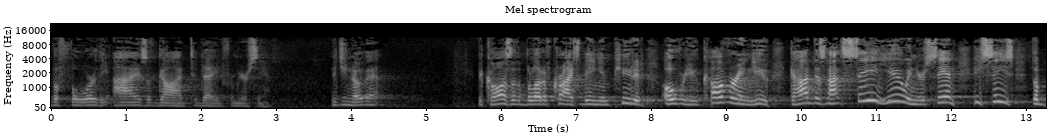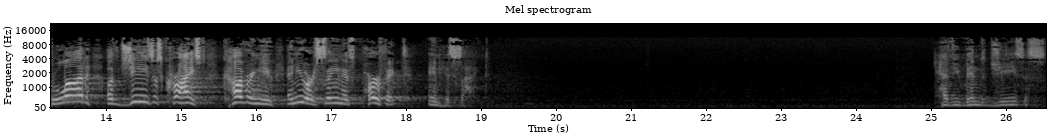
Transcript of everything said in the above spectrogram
before the eyes of God today from your sin. Did you know that? Because of the blood of Christ being imputed over you, covering you, God does not see you in your sin. He sees the blood of Jesus Christ covering you, and you are seen as perfect in His sight. Have you been to Jesus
